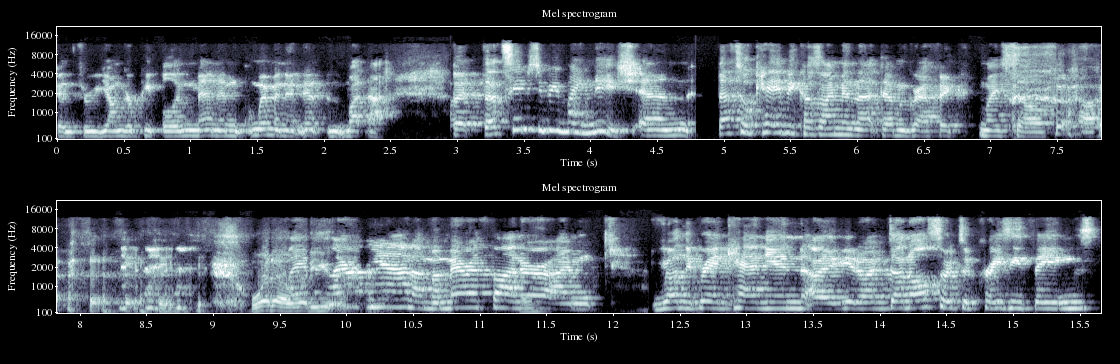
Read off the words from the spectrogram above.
been through younger people and men and women and, whatnot, but that seems to be my niche. And that's okay because I'm in that demographic myself. what, uh, what do you? Ironman, I'm a marathoner. I'm run the Grand Canyon. I, you know, I've done all sorts of crazy things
